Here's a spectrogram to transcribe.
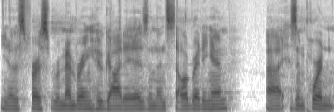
you know, this first remembering who God is and then celebrating Him uh, is important.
